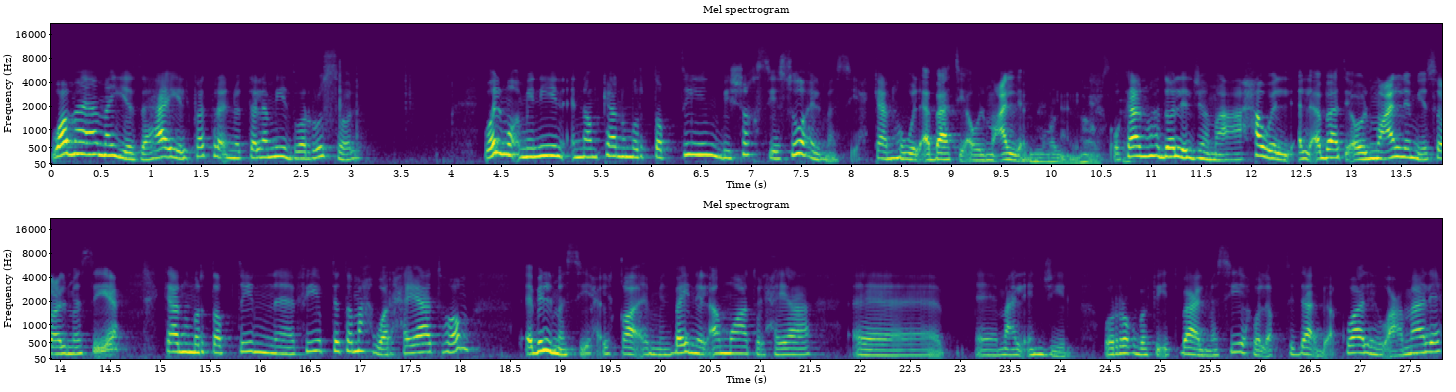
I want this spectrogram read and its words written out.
وما ميز هاي الفترة أنه التلاميذ والرسل والمؤمنين إنهم كانوا مرتبطين بشخص يسوع المسيح كان هو الاباتي أو المعلم, المعلم. يعني. نعم وكانوا هدول الجماعة حول الاباتي أو المعلم يسوع المسيح كانوا مرتبطين فيه بتتمحور حياتهم بالمسيح القائم من بين الأموات والحياة آه، آه، مع الإنجيل والرغبة في إتباع المسيح والاقتداء بأقواله وأعماله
